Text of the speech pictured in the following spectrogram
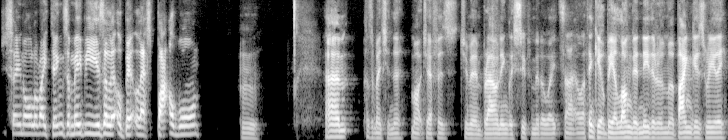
He's saying all the right things, and maybe he is a little bit less battle worn. Mm. Um, as I mentioned, the Mark Jeffers, Jermaine Brown, English super middleweight title. I think it'll be a longer. Neither of them are bangers, really.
